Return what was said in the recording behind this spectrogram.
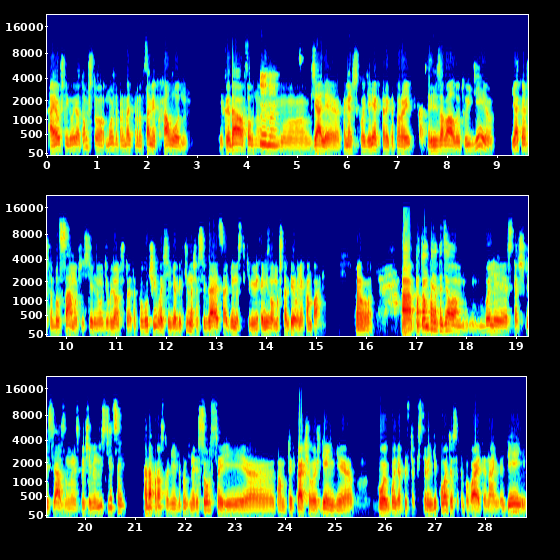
а я уж не говорю о том, что можно продавать продавцами в холодную. И когда, условно, mm-hmm. взяли коммерческого директора, который реализовал эту идею, я, конечно, был сам очень сильно удивлен, что это получилось, и объективно сейчас является одним из таких механизмов масштабирования компании. Вот. А потом, понятное дело, были скачки, связанные с привлечением инвестиций, когда просто есть дополнительные ресурсы, и э, там, ты вкачиваешь деньги в более быстро тестирование гипотез, это бывает и найм людей,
